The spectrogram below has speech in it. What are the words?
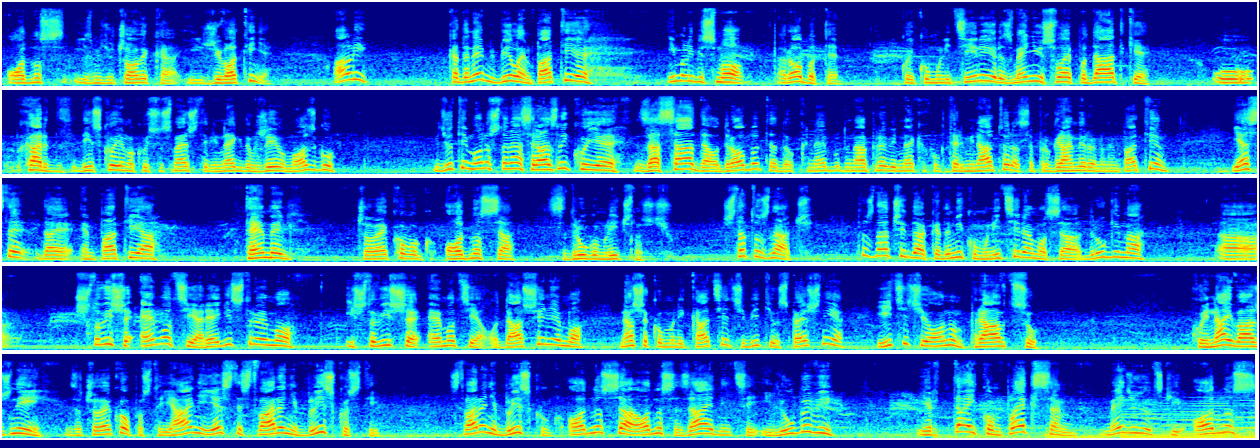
odnos između čoveka i životinje. Ali, kada ne bi bilo empatije, imali bismo robote koji komuniciraju i razmenjuju svoje podatke u hard diskovima koji su smešteni negde u živom mozgu. Međutim, ono što nas razlikuje za sada od robota, dok ne budu napravili nekakvog terminatora sa programiranom empatijom, jeste da je empatija temelj čovekovog odnosa sa drugom ličnošću. Šta to znači? To znači da kada mi komuniciramo sa drugima, a, što više emocija registrujemo i što više emocija odašiljemo, naša komunikacija će biti uspešnija i ići će u onom pravcu koji je najvažniji za čovekovo postojanje jeste stvaranje bliskosti, stvaranje bliskog odnosa, odnosa zajednice i ljubavi jer taj kompleksan međuljudski odnos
